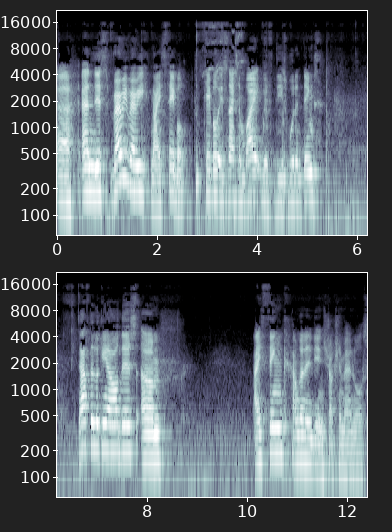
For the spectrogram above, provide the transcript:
Uh, and this very very nice table. Table is nice and white with these wooden things. After looking at all this um I think I'm gonna need the instruction manuals.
